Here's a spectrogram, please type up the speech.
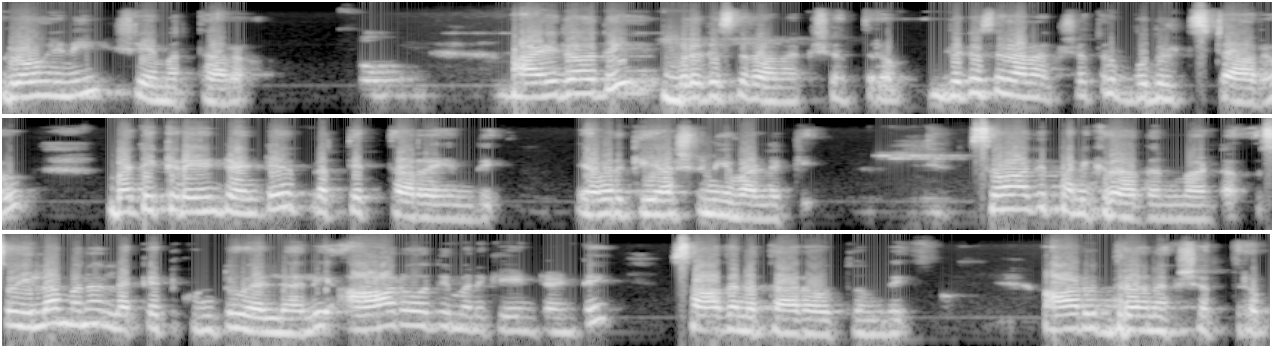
రోహిణి క్షేమతార ఓకే. ఐదోది మృగశిర నక్షత్రం. మృగశిర నక్షత్రం బుధుడు స్టార్. బట్ ఇక్కడ ఏంటంటే ప్రత్యక్తార అయింది ఎవరికి? అశ్విని వాళ్ళకి. సో అది పనికిరాదన్నమాట. సో ఇలా మనం లెక్కెట్టుకుంటూ వెళ్ళాలి. ఆరోది మనకి ఏంటంటే సాధన తార అవుతుంది. ఆరుద్ర నక్షత్రం.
